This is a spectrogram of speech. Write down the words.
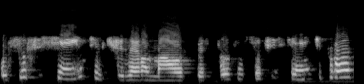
o suficiente, que fizeram mal às pessoas, o suficiente para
